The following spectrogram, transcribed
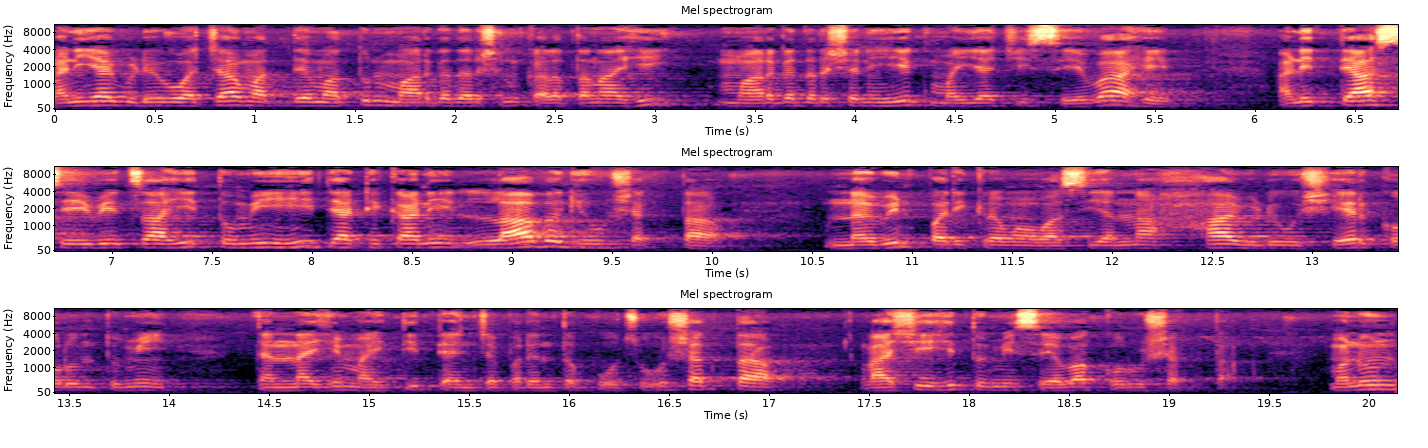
आणि या व्हिडिओच्या माध्यमातून मार्गदर्शन करतानाही मार्गदर्शन ही एक मैयाची सेवा आहे. आणि त्या सेवेचाही तुम्हीही त्या ठिकाणी लाभ घेऊ शकता. नवीन परिक्रमावासियांना हा व्हिडिओ शेअर करून तुम्ही त्यांना ही माहिती त्यांच्यापर्यंत पोचवू शकता. अशीही तुम्ही सेवा करू शकता. म्हणून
